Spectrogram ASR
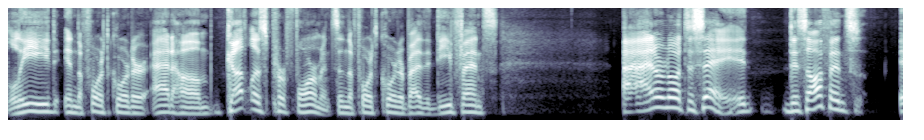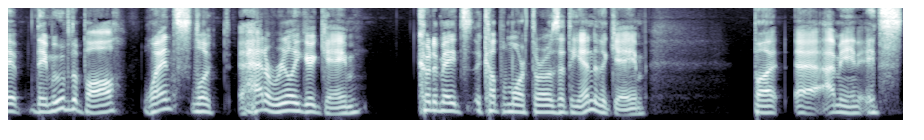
lead in the fourth quarter at home. Gutless performance in the fourth quarter by the defense. I, don't know what to say. It this offense, it, they moved the ball. Wentz looked had a really good game. Could have made a couple more throws at the end of the game, but uh, I mean, it's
